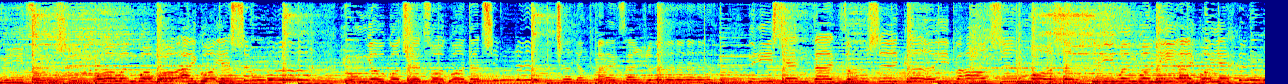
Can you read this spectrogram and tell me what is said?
你曾是我吻过、我爱过、我却错过的情人，这样太残忍。你现在总是可以保持陌生，你吻过、你爱过、也恨过，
